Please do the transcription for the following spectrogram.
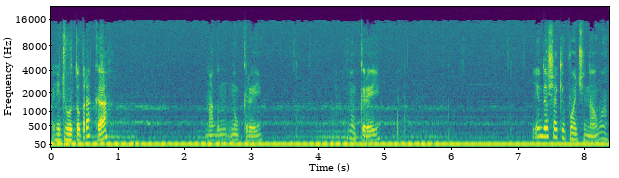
A gente voltou pra cá. Não, não creio. Não creio. Ele não deu checkpoint não, mano.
